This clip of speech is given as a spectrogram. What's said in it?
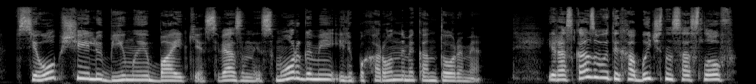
– всеобщие любимые байки, связанные с моргами или похоронными конторами и рассказывают их обычно со слов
